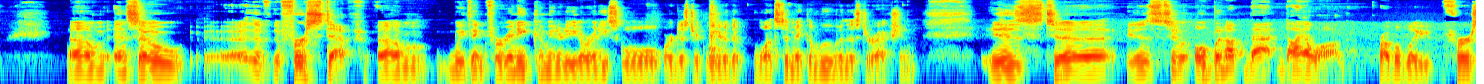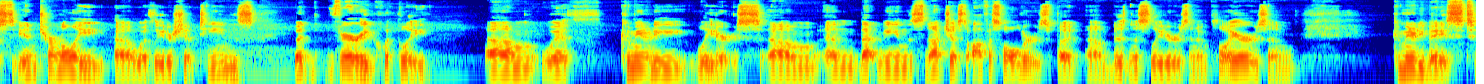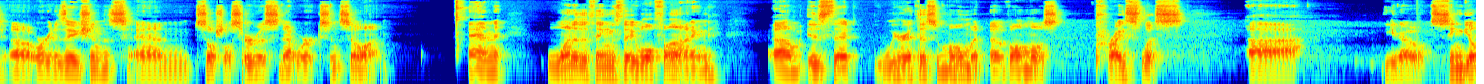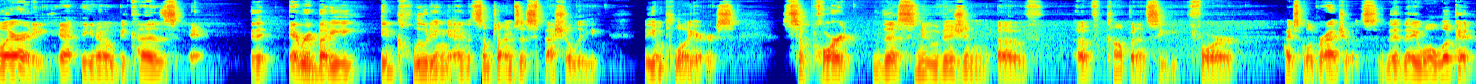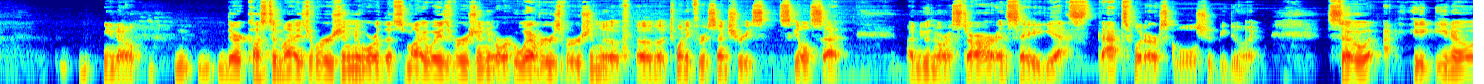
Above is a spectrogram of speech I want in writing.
Um, and so, uh, the, the first step, um, we think, for any community or any school or district leader that wants to make a move in this direction, is to is to open up that dialogue. Probably first internally uh, with leadership teams, but very quickly um, with community leaders, um, and that means not just office holders, but um, business leaders and employers and community based uh, organizations and social service networks and so on. And one of the things they will find um, is that we're at this moment of almost priceless, uh, you know, singularity, eh, you know, because everybody, including and sometimes especially the employers, support this new vision of of competency for high school graduates. They, they will look at you know their customized version or this MyWays version or whoever's version of, of a 21st century skill set a new north star and say yes that's what our school should be doing so you know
